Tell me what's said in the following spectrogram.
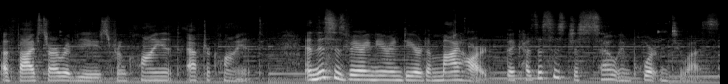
of five-star reviews from client after client. And this is very near and dear to my heart because this is just so important to us.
